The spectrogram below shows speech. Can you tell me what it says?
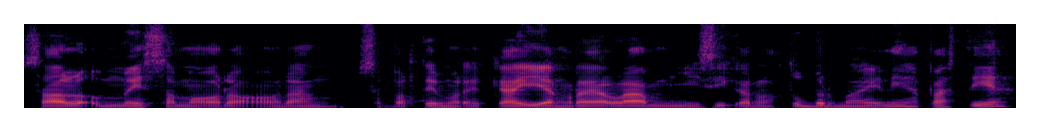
selalu amazed sama orang-orang seperti mereka yang rela menyisikan waktu bermain ya pasti ya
